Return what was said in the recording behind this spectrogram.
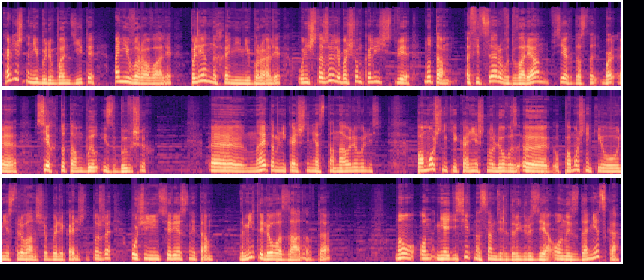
Конечно, они были бандиты, они воровали, пленных они не брали, уничтожали в большом количестве, ну, там, офицеров, дворян, всех, доста... э, всех кто там был из бывших. Э, на этом они, конечно, не останавливались. Помощники, конечно, у Лёвы, э, помощники у Нестора Ивановича были, конечно, тоже очень интересные там. Знаменитый Лева Задов, да, ну, он не одессит, на самом деле, дорогие друзья, он из Донецка.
